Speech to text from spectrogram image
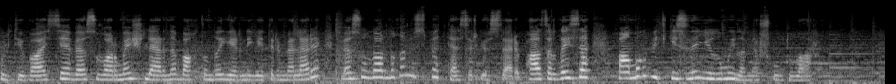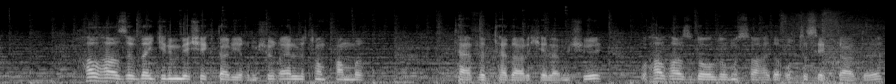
kultivasiya və suvarma işlərini vaxtında yerinə yetirmələri məhsuldarlığa müsbət təsir göstərib. Hazırda isə pambıq bitkisinin yığımı ilə məşğuldular. Hal-hazırda 25 hektar yığmışıq, 50 ton pambıq təhvil tədarik eləmişik. Bu hal-hazırda olduğumuz sahədə 30 hektardır.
